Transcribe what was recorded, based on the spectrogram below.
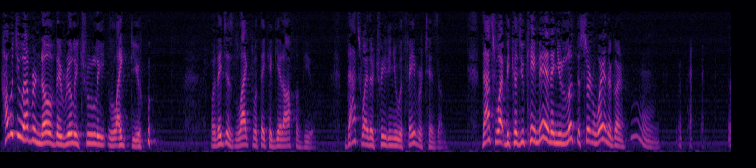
How would you ever know if they really truly liked you? or they just liked what they could get off of you. That's why they're treating you with favoritism. That's why, because you came in and you looked a certain way and they're going, hmm.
